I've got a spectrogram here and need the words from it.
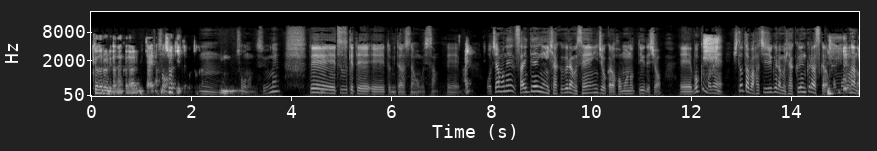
郷土料理かなんかであるみたいな話は聞いたことが。うん、うんそうなんですよね。で、続けて、えっ、と、みたらし団子虫さん。えーはいお茶もね、最低限 100g1000 円以上から本物って言うでしょ？えー僕もね、一束 80g100 円クラスから本物なの。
